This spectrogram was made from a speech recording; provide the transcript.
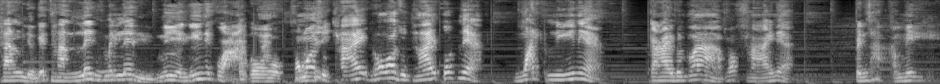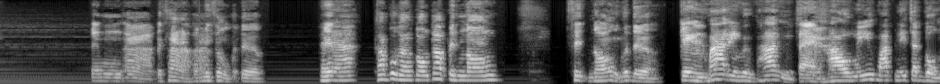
ทันหรือไม่ทันเล่นไม่เล่น นี่อย่างนี้ดีกว่าโกเพราะว่าสุดท้าย เพราะว่าสุดท้ายปุ๊บเนี่ย วัดนี้เนี่ย กลายเป็นว่าพ่อค้ายเนี่ย เป็นสามิตรเป็นอ่า เป็นสร้างพระมิสูงก็เดิมใช่ไหมฮะถ้าพูดตรงๆก็เป็นน้องสิทธิ์น้องอยู่ก็เดิม เก่งมากเองเป็นท่านแต่คราวนี้วัดนี้จะโด่ง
